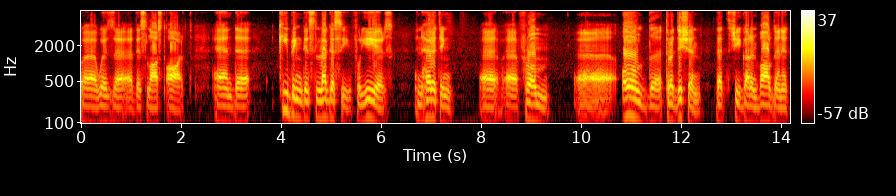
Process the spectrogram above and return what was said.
uh, with uh, this lost art and uh, keeping this legacy for years, inheriting from old uh, tradition that she got involved in it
